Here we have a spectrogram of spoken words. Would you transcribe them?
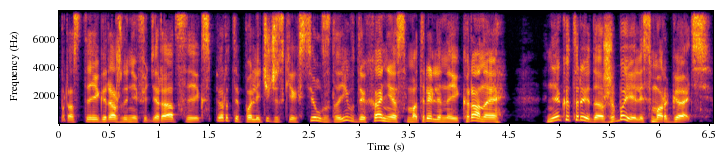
Простые граждане Федерации и эксперты политических сил, сдаив дыхание, смотрели на экраны. Некоторые даже боялись моргать.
